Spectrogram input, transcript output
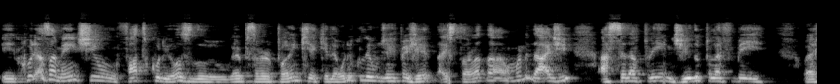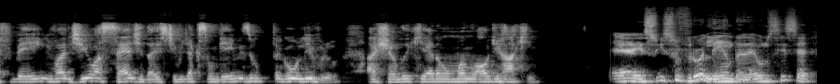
E curiosamente, um fato curioso do GURPS Cyberpunk é que ele é o único livro de RPG da história da humanidade a ser apreendido pela FBI. O FBI invadiu a sede da Steve Jackson Games e pegou o livro, achando que era um manual de hacking. É, isso, isso virou lenda, né? Eu não sei se é,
